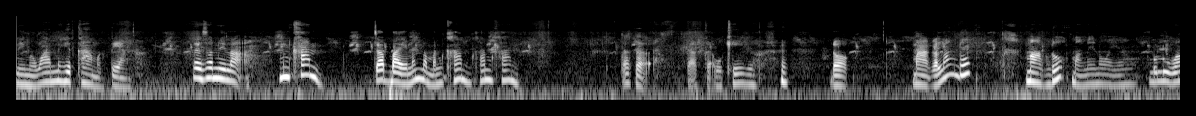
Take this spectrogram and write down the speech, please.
นี่เมื่อวานไม่เฮ็ดข้างหมักแตงได้ซ้ำนี่ละมันขั้นจับใบมันน่มันขั้นขั้นขั้นแตากะตากะโอเคอยู่ดอกหมากกำลังดก หมากดกหมากน้อยๆบ่รู้ว่า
